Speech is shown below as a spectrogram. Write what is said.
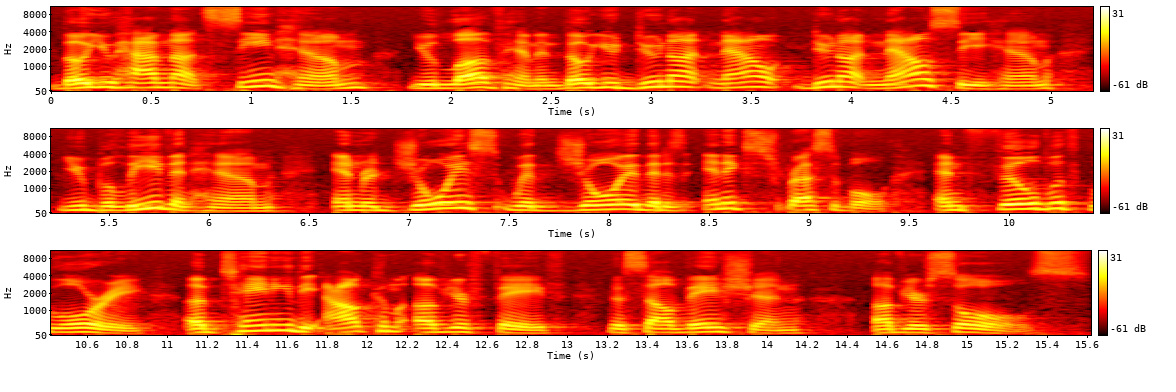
Though you have not seen him, you love him. And though you do not now, do not now see him, you believe in him and rejoice with joy that is inexpressible and filled with glory, obtaining the outcome of your faith, the salvation of your souls.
